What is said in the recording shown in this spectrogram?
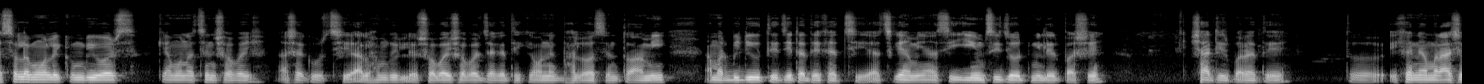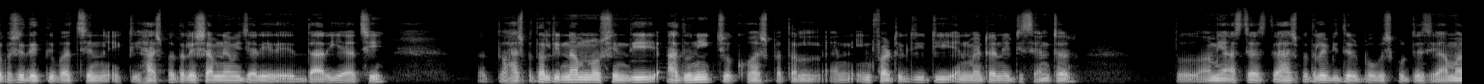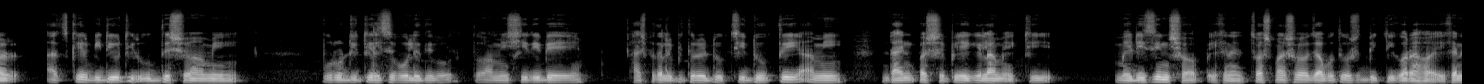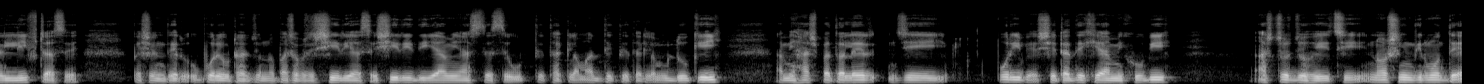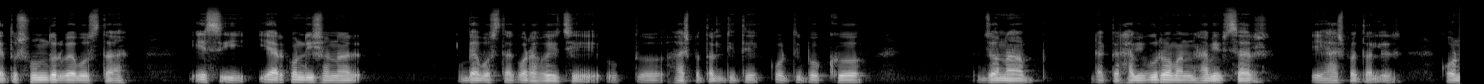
আসসালামু আলাইকুম ভিউয়ার্স, কেমন আছেন সবাই? আশা করছি আলহামদুলিল্লাহ সবাই সবার জায়গা থেকে অনেক ভালো আছেন। তো আমি আমার ভিডিওতে যেটা দেখাচ্ছি, আজকে আমি আছি ইএমসি জোট মিলের পাশে, সাটির পাড়াতে। তো এখানে আমার আশেপাশে দেখতে পাচ্ছেন একটি হাসপাতালের সামনে আমি দাঁড়িয়ে দাঁড়িয়ে আছি। তো হাসপাতালটির নাম নরসিংদী আধুনিক চক্ষু হাসপাতাল and infertility and maternity centre তো আমি আস্তে আস্তে হাসপাতালের ভিতরে প্রবেশ করতেছি। আমার আজকের ভিডিওটির উদ্দেশ্য আমি পুরো ডিটেলসে বলে দিব। তো আমি সিঁড়ি বেয়ে হাসপাতালের ভিতরে ঢুকছি। ঢুকতেই আমি ডাইন পাশে পেয়ে গেলাম একটি মেডিসিন শপ এখানে চশমা সহ যাবতীয় ওষুধ বিক্রি করা হয়। এখানে লিফট আছে পেশেন্টদের উপরে ওঠার জন্য। পাশাপাশি সিঁড়ি আছে। সিঁড়ি দিয়ে আমি আস্তে আস্তে উঠতে থাকলাম আর দেখতে থাকলাম। ঢুকেই আমি হাসপাতালের যেই পরিবেশ, সেটা দেখে আমি খুবই আশ্চর্য হয়েছি। নরসিংদীর মধ্যে এত সুন্দর ব্যবস্থা, এসি, এয়ার কন্ডিশনার ব্যবস্থা করা হয়েছে। উক্ত হাসপাতালটিতে কর্তৃপক্ষ জনাব ডাক্তার হাবিবুর রহমান হাবিব স্যার এই হাসপাতালের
